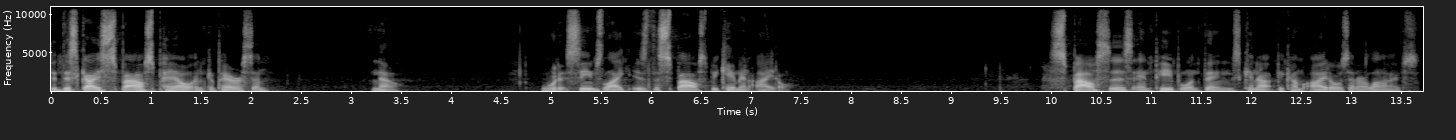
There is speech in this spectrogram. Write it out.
Did this guy's spouse pale in comparison? No. What it seems like is the spouse became an idol. Spouses and people and things cannot become idols in our lives.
